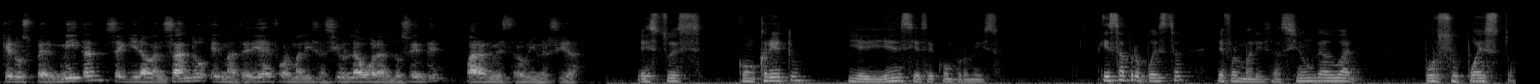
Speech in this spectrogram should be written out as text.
que nos permitan seguir avanzando en materia de formalización laboral docente para nuestra universidad. Esto es concreto y evidencia ese compromiso. Esa propuesta de formalización gradual, por supuesto,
